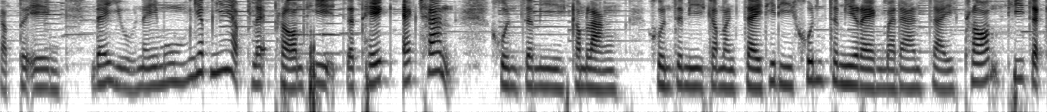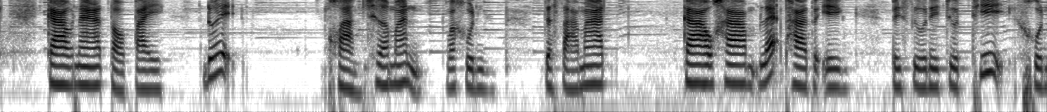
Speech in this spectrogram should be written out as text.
กับตัวเอง ได้อยู่ในมุมเงียบๆ และพร้อมที่จะ take action คุณจะมีกำลัง คุณจะมีกำลังใจที่ดี คุณจะมีแรงบันดาลใจ พร้อมที่จะก้าวหน้าต่อไปด้วย ความเชื่อมั่นว่าคุณจะสามารถก้าวข้ามและพาตัวเอง ไปสู่ในจุดที่คุณ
